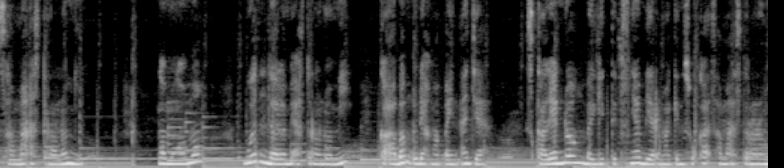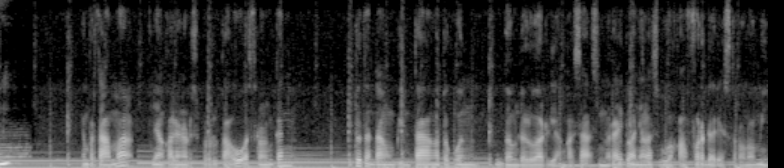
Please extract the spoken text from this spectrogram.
sama astronomi. Ngomong-ngomong, buat mendalami astronomi, Kak Abam udah ngapain aja? Sekalian dong bagi tipsnya biar makin suka sama astronomi. Yang pertama, yang kalian harus perlu tahu, astronomi kan itu tentang bintang ataupun benda-benda luar di angkasa. Sebenarnya itu hanyalah sebuah cover dari astronomi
